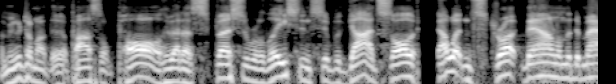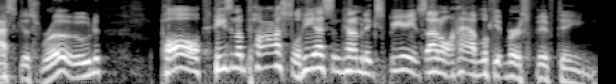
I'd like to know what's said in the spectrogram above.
I mean, we're talking about the Apostle Paul, who had a special relationship with God. Saul, I wasn't struck down on the Damascus Road. Paul, he's an apostle. He has some kind of an experience I don't have. Look at verse 15.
